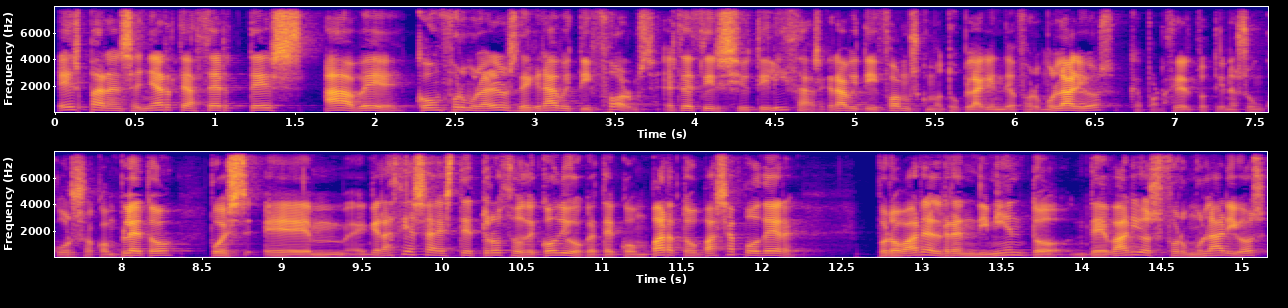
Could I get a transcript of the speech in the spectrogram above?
es para enseñarte a hacer test A-B con formularios de Gravity Forms. Es decir, si utilizas Gravity Forms como tu plugin de formularios, que por cierto tienes un curso completo, pues em, gracias a este trozo de código que te comparto vas a poder probar el rendimiento de varios formularios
